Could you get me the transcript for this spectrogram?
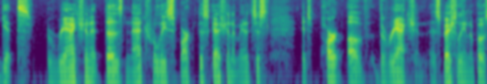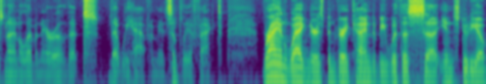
get reaction. It does naturally spark discussion. I mean, it's just it's part of the reaction, especially in the post 9/11 era that that we have. I mean, it's simply a fact. Brian Wagner has been very kind to be with us uh, in studio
